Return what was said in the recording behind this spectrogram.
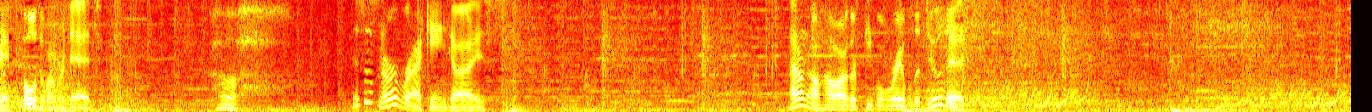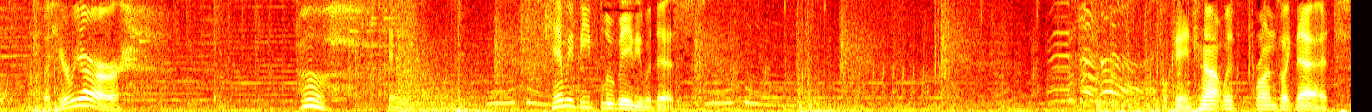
Okay, both of them are dead. this is nerve-wracking, guys. I don't know how other people were able to do this. But here we are. okay. Can we beat Blue Baby with this? Okay, not with runs like that.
